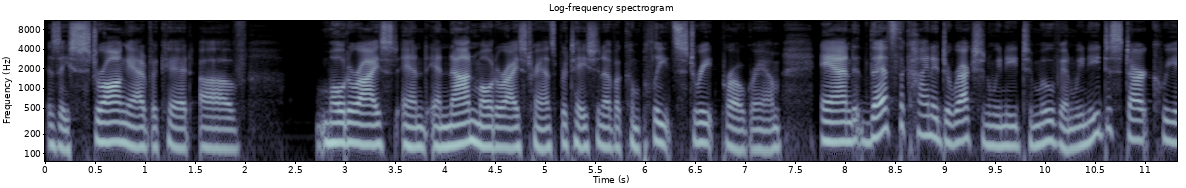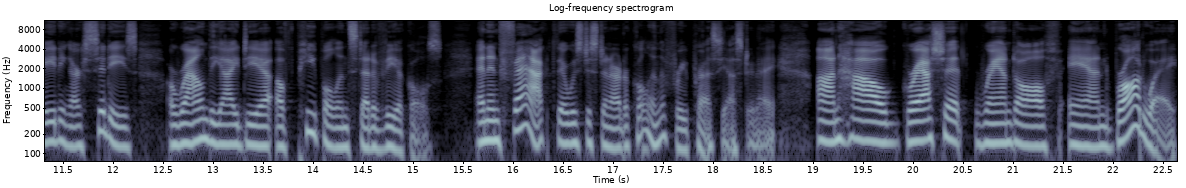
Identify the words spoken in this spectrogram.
is a strong advocate of motorized and, and non motorized transportation of a complete street program. And that's the kind of direction we need to move in. We need to start creating our cities around the idea of people instead of vehicles. And in fact, there was just an article in the Free Press yesterday on how Gratiot, Randolph, and Broadway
